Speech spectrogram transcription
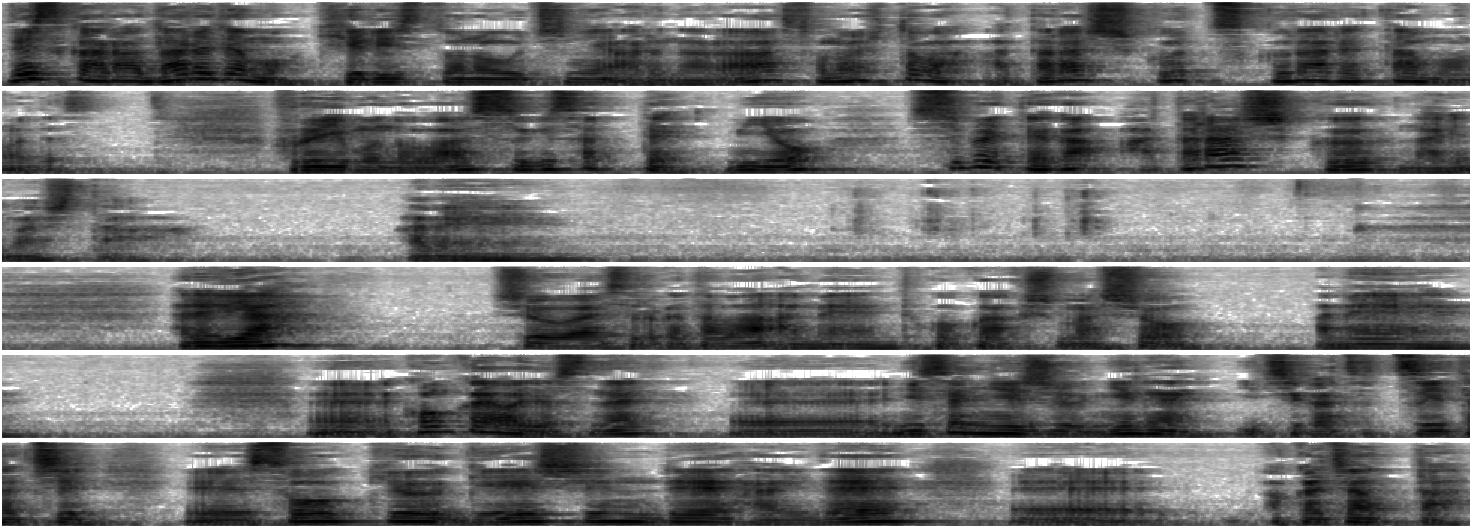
ですから誰でもキリストのうちにあるなら、その人は新しく作られたものです。古いものは過ぎ去って、見よ、すべてが新しくなりました。アメン。ハレルヤ。主を愛する方はアメンと告白しましょう。アメン。えー今回はですね、えー2022年1月1日、えー早急迎神礼拝で、えー分かち合った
